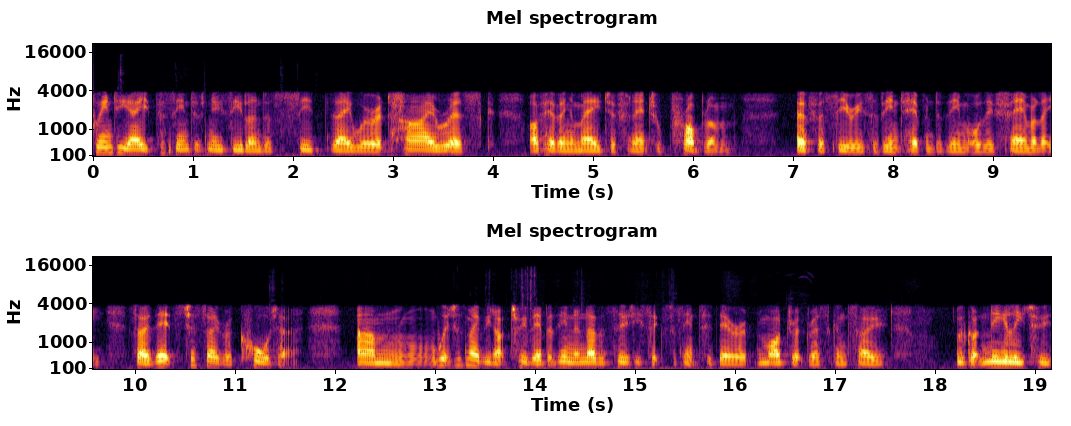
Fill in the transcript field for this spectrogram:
28% of New Zealanders said they were at high risk of having a major financial problem if a serious event happened to them or their family. So that's just over a quarter, um, which is maybe not too bad, but then another 36% said they're at moderate risk, and so we've got nearly two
